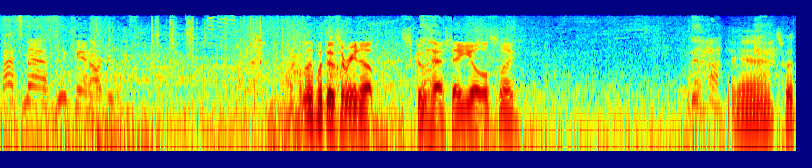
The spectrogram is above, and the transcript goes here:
That's math. You can't argue with. I'm gonna put this arena up just because hashtag yellow swag. Yeah, that's what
